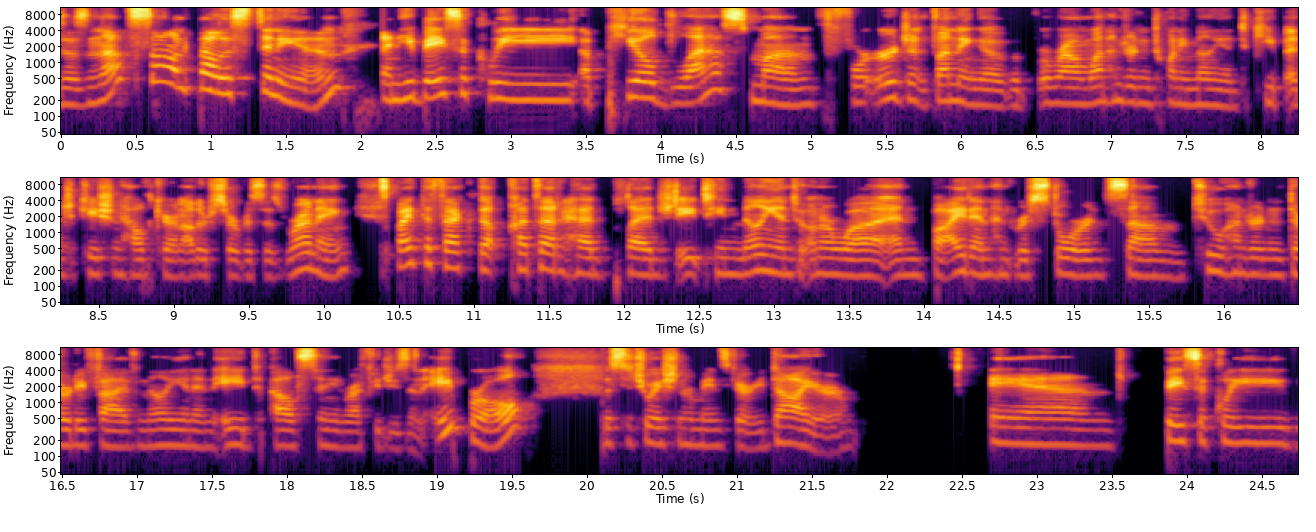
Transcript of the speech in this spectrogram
Does not sound Palestinian. And he basically appealed last month for urgent funding of around 120 million to keep education, healthcare, and other services running, despite the fact that Qatar had pledged 18 million to UNRWA and Biden had restored some 235 million in aid to Palestinian refugees in April. The situation remains very dire. And basically,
